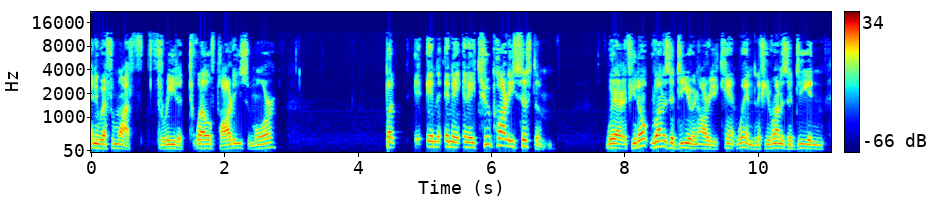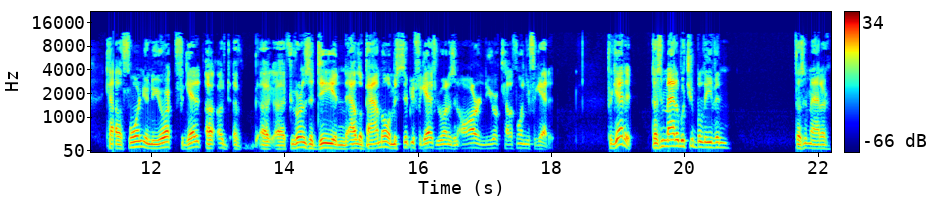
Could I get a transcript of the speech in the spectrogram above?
anywhere from what, three to 12 parties more. But in, in a, in a two party system, where if you don't run as a D or an R, you can't win. And if you run as a D in California, New York, forget it. Uh, uh, uh, uh, if you run as a D in Alabama or Mississippi, forget it. If you run as an R in New York, California, forget it. Forget it. Doesn't matter what you believe in. Doesn't matter.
